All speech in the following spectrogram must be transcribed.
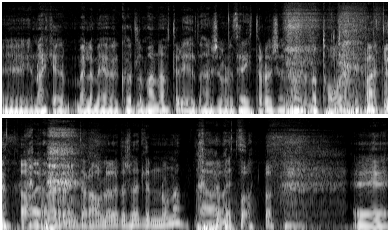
Uh, ég er nú ekki að mæla mig ef við köllum hann aftur, ég held að hann sem voru þreyttur að þess að það verður hann að tóða hann tilbaka það verður reyndar á lögutarsvellinu Eh,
